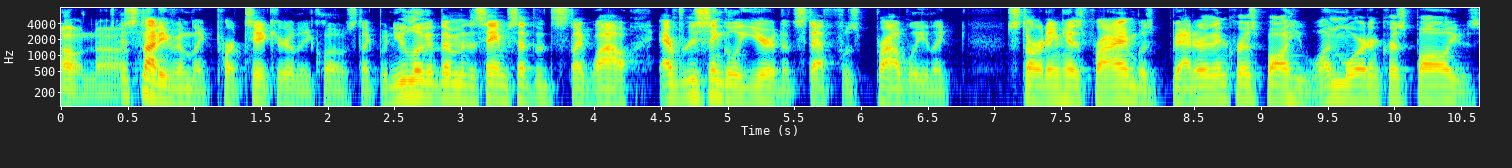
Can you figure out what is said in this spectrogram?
Oh no. It's not even like particularly close. Like when you look at them in the same sentence, like wow, every single year that Steph was probably like starting his prime was better than Chris Paul. He won more than Chris Paul. He was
